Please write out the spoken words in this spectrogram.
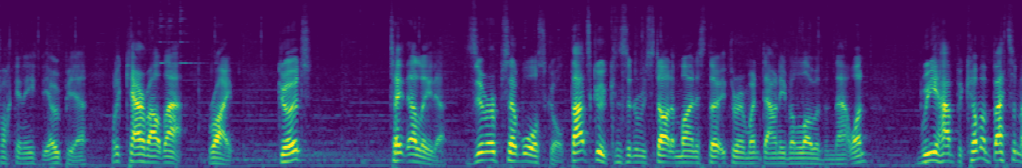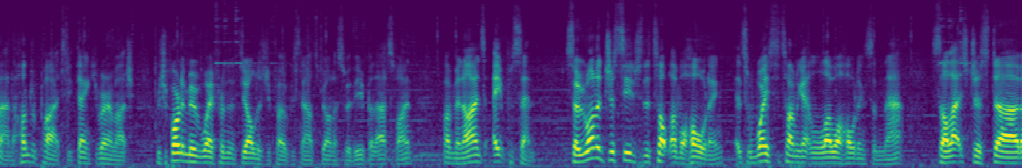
fucking Ethiopia. I don't care about that. Right. Good. Take their leader. 0% war score. That's good, considering we started minus 33 and went down even lower than that one. We have become a better man. 100 piety. Thank you very much. We should probably move away from the theology focus now, to be honest with you, but that's fine. 5 nines, 8%. So we want to just siege the top level holding. It's a waste of time getting lower holdings than that. So let's just uh,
